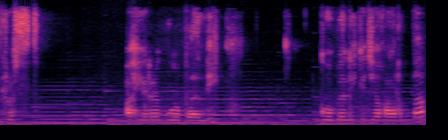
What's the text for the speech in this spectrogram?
terus akhirnya gue balik gue balik ke Jakarta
